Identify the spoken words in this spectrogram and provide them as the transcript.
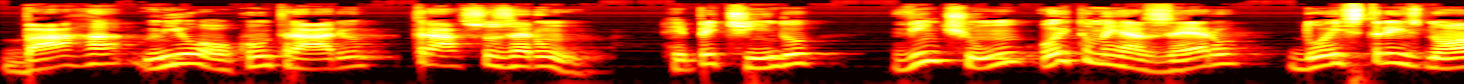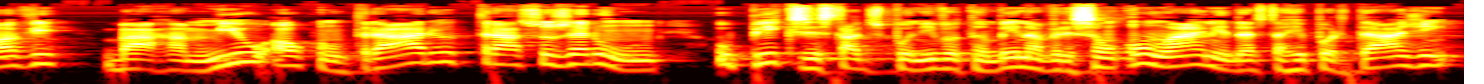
barra mil ao contrário traço 01. Repetindo, 21 860 239 barra mil ao contrário traço 01 o Pix está disponível também na versão online desta reportagem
